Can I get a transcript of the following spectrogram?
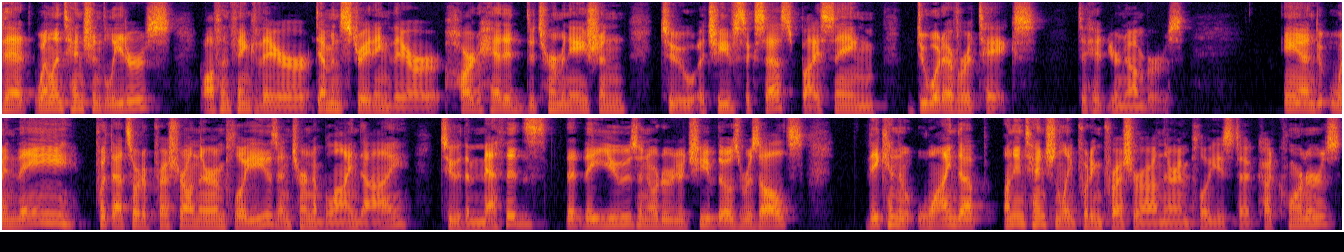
That well intentioned leaders often think they're demonstrating their hard headed determination to achieve success by saying, do whatever it takes to hit your numbers. And when they put that sort of pressure on their employees and turn a blind eye to the methods that they use in order to achieve those results, they can wind up unintentionally putting pressure on their employees to cut corners,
